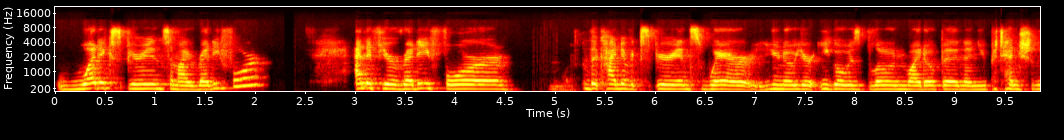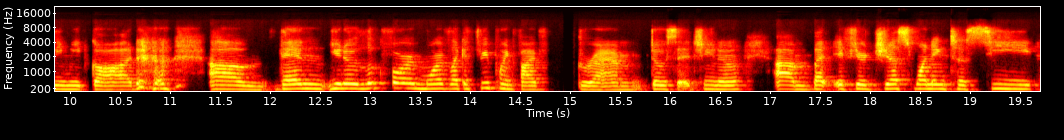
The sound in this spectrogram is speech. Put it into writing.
what experience am i ready for? And if you're ready for the kind of experience where you know your ego is blown wide open and you potentially meet god um, then you know look for more of like a 3.5 gram dosage you know? Um, but if you're just wanting to see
